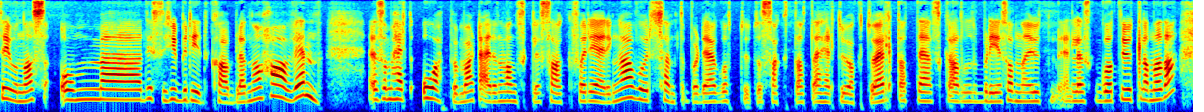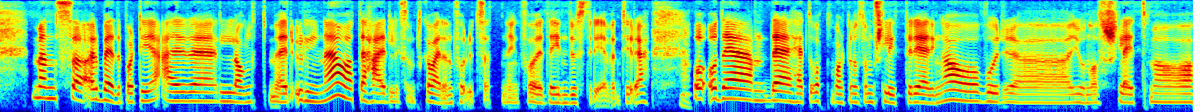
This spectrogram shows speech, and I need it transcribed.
til Jonas om Eh, disse hybridkablene og havvind, eh, som helt åpenbart er en vanskelig sak for regjeringa, hvor Senterpartiet har gått ut og sagt at det er helt uaktuelt at det skal, bli sånne skal gå til utlandet da, mens Arbeiderpartiet er eh, langt mer ulne, og at det her liksom skal være en forutsetning for det industrieventyret. Ja. Og, og det, det, er helt åpenbart noe som sliter regjeringa, og hvor Jonas sleit med å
